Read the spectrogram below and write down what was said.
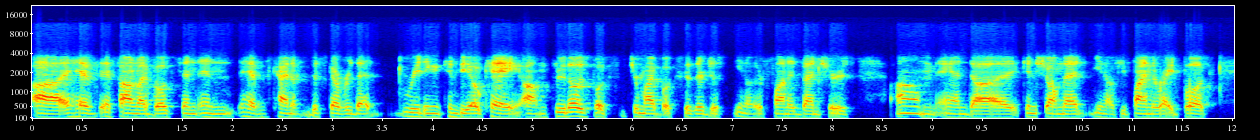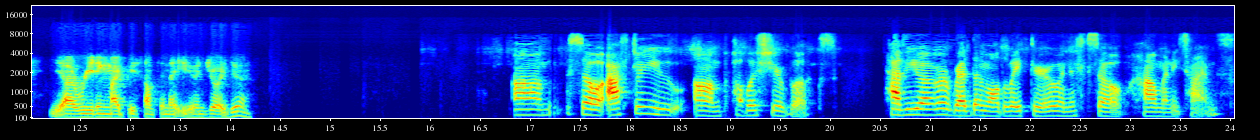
uh, have, have found my books and, and have kind of discovered that reading can be okay um, through those books, through my books, because they're just, you know, they're fun adventures. Um, and uh, can show them that, you know, if you find the right book, reading might be something that you enjoy doing. Um, so after you um, published your books, have you ever read them all the way through? And if so, how many times?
